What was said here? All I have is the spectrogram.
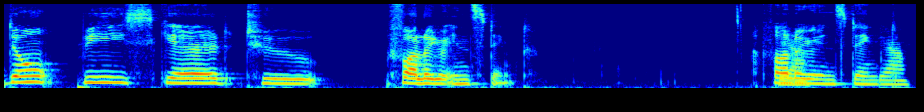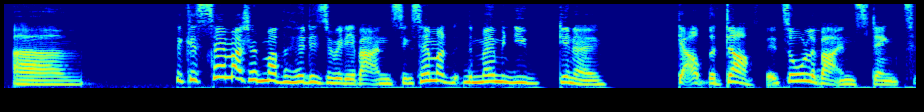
don't be scared to follow your instinct. Follow Yeah. your instinct. Yeah. Um, Because so much of motherhood is really about instinct. So much, the moment you, you know, get up the duff, it's all about instinct.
